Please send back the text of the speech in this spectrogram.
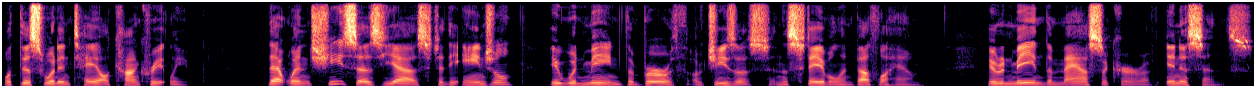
what this would entail concretely? That when she says yes to the angel, it would mean the birth of Jesus in the stable in Bethlehem. It would mean the massacre of innocents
